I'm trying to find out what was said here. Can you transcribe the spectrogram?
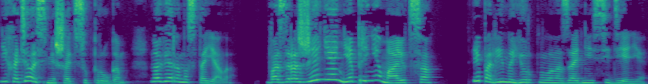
Не хотелось мешать супругам, но Вера настояла. «Возражения не принимаются!» И Полина юркнула на заднее сиденье,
